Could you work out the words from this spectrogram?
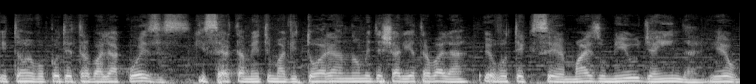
Então eu vou poder trabalhar coisas que certamente uma vitória não me deixaria trabalhar. Eu vou ter que ser mais humilde ainda, eu,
